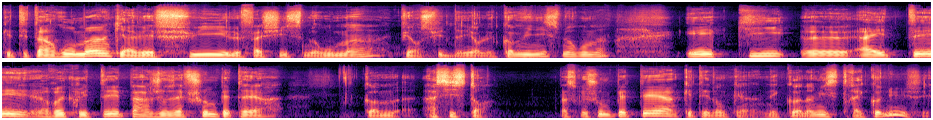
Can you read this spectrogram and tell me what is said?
qui était un Roumain qui avait fui le fascisme roumain, puis ensuite d'ailleurs le communisme roumain, et qui euh, a été recruté par Joseph Schumpeter comme assistant. Parce que Schumpeter, qui était donc un économiste très connu, c'est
